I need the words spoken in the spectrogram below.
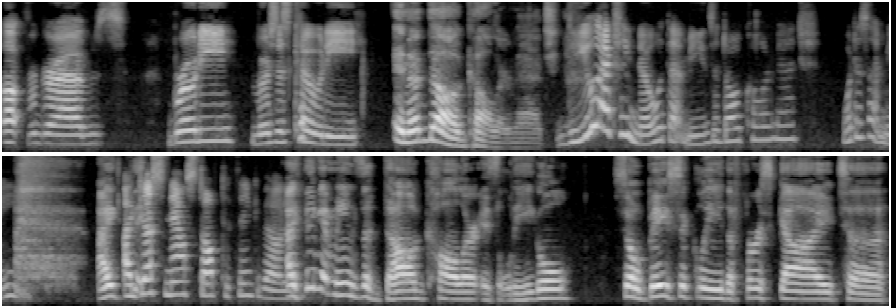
up for grabs. Brodie versus Cody. In a dog collar match. Do you actually know what that means, a dog collar match? What does that mean? I I just now stopped to think about it. I think it means the dog collar is legal. So basically, the first guy to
